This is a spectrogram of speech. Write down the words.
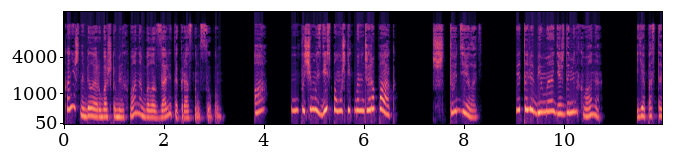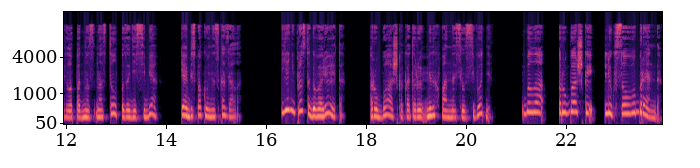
Конечно, белая рубашка Минхвана была залита красным супом. «А? Почему здесь помощник менеджера Пак?» «Что делать? Это любимая одежда Минхвана». Я поставила поднос на стол позади себя и обеспокоенно сказала. Я не просто говорю это. Рубашка, которую Минхван носил сегодня, была рубашкой люксового бренда,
